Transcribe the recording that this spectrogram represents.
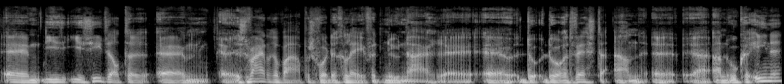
Ehm, je, je, ziet dat er ehm, zwaardere wapens worden geleverd nu naar, do, door het Westen aan, aan Oekraïne.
